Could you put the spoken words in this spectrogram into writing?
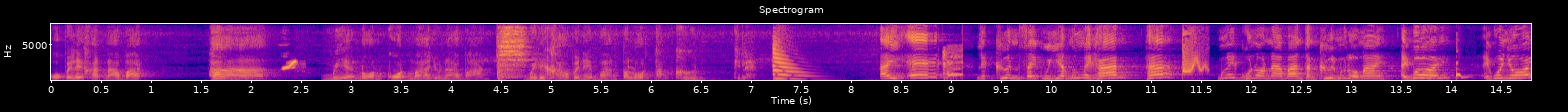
ออกไปเลยครับนาบานฮ่าเมียนอนกอดม้าอยู่นาบาน ไม่ได้เข้าไปในบ้านตลอดทั้งคืนกินเลย ไอเอ็กเล็กขึ้นใส่กูเหยียงมึงไม่คันฮะ มึงให้กูนอนหน้าบ้านทั้งคืนมึงโดไหมไอ้เบยไอ้วัวย้อย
